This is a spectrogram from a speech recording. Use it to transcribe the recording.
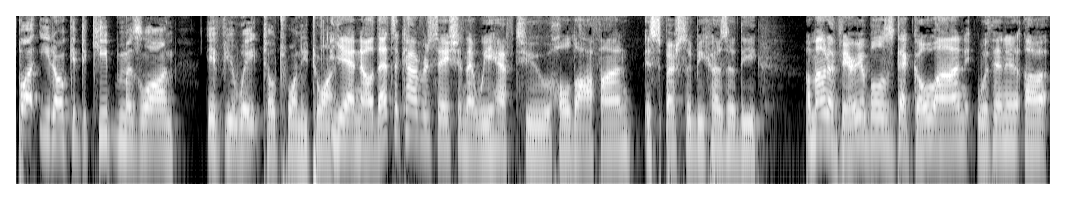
but you don't get to keep him as long if you wait till 2020? Yeah, no, that's a conversation that we have to hold off on, especially because of the amount of variables that go on within a,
